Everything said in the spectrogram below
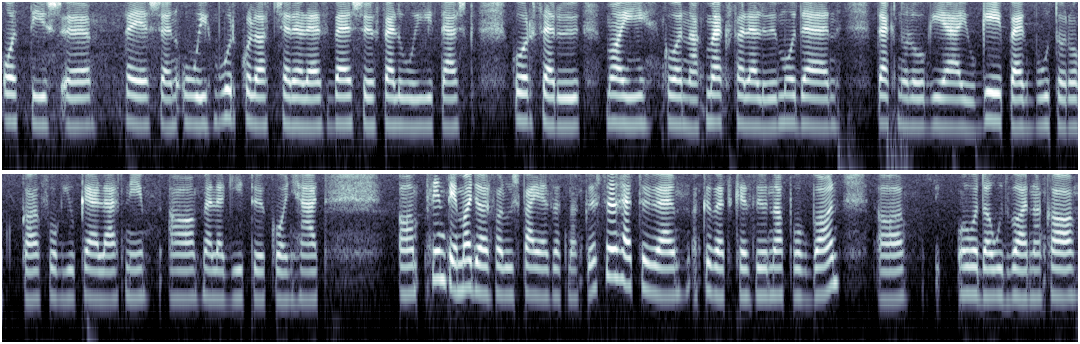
ott is teljesen új burkolatcsere lesz, belső felújítás, korszerű, mai kornak megfelelő, modern technológiájú gépek, bútorokkal fogjuk ellátni a melegítőkonyhát. A szintén magyar falus pályázatnak köszönhetően a következő napokban a óvodaudvarnak a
